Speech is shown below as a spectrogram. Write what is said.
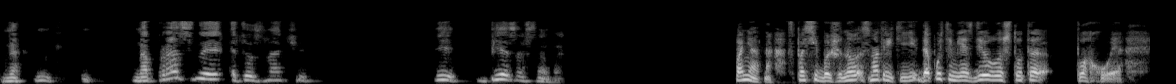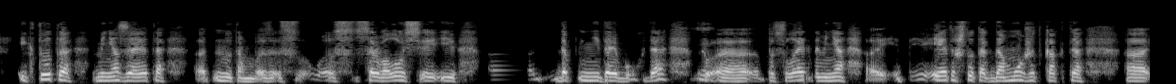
на, напрасное это значит и без основания. Понятно. Спасибо большое. Но смотрите, допустим, я сделала что-то плохое. И кто-то меня за это, э, ну, там, э, сорвалось и да, не дай бог, да, э, посылает на меня, и это что тогда может как-то на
